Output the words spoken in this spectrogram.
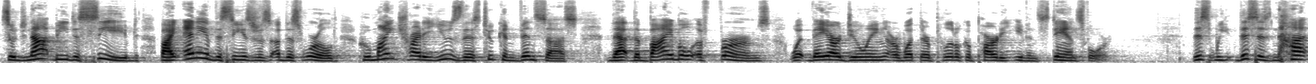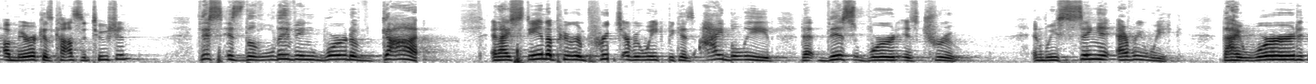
So do not be deceived by any of the Caesars of this world who might try to use this to convince us that the Bible affirms what they are doing or what their political party even stands for. This, we, this is not America's Constitution. This is the living Word of God. And I stand up here and preach every week because I believe that this Word is true. And we sing it every week. Thy word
